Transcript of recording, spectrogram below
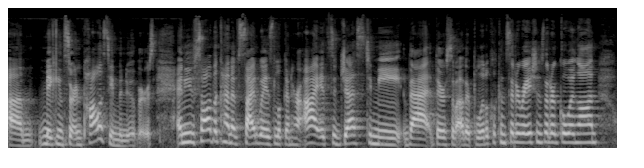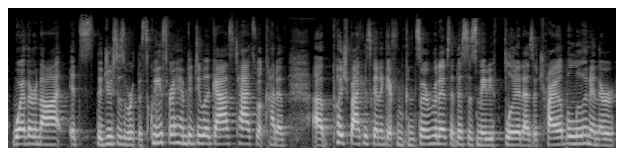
um, making certain policy maneuvers. And you saw the kind of sideways look in her eye. It suggests to me that there's some other political considerations that are going on, whether or not it's the juice is worth the squeeze for him to do a gas tax, what kind of uh, pushback he's going to get from conservatives, that this is maybe floated as a trial balloon and they're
